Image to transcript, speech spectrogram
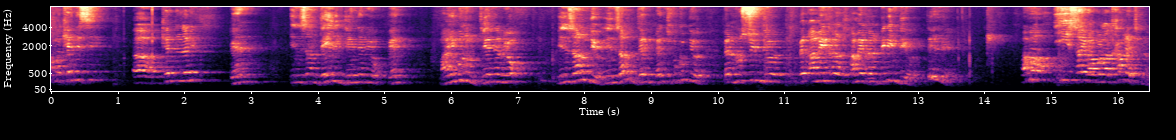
Ama kendisi e, kendileri ben insan değilim diyenleri yok. Ben maymunum diyenleri yok. İnsanım diyor. İnsanım ben, ben Türk'üm diyor. Ben Rus'uyum diyor. Ben Amerika, Amerikalı biriyim diyor. Değil mi? Ama İsa'yı Rab'la kabul etmiyor.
